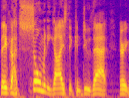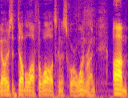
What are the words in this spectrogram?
They've got so many guys that can do that. There you go. There's a double off the wall. It's going to score one run. Um,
